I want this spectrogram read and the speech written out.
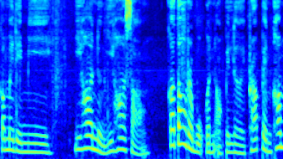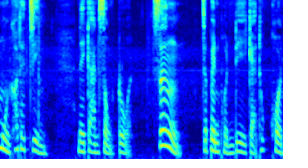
ก็ไม่ได้มียี่ห้อหนึ่งยี่ห้อสองก็ต้องระบุกันออกไปเลย เพราะเป็นข้อมูลข้อเท็จจริงในการส่งตรวจ ซึ่งจะเป็นผลดีแก่ทุกคน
